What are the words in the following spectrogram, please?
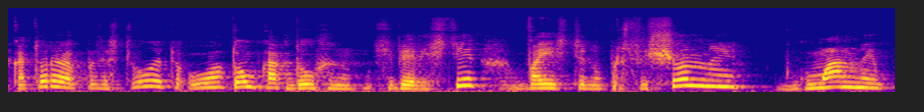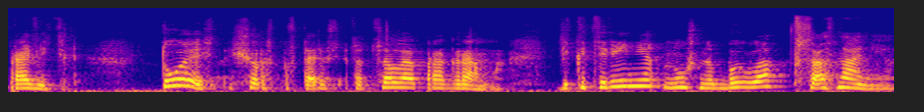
которая повествует о том, как должен себя вести воистину просвещенный, гуманный правитель. То есть, еще раз повторюсь, это целая программа. Екатерине нужно было в сознании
